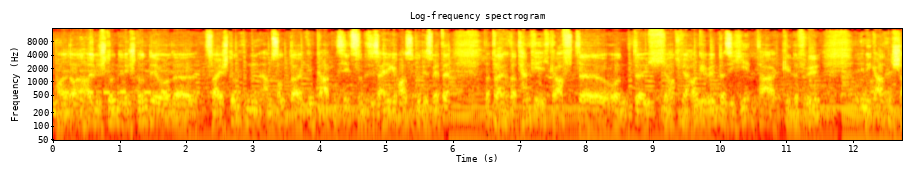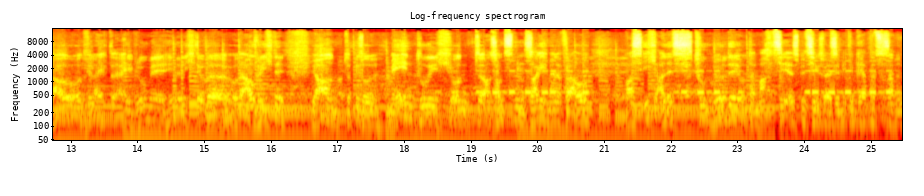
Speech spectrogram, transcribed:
mal da eine halbe Stunde, eine Stunde oder zwei Stunden am Sonntag im Garten sitze und es ist einigermaßen gutes Wetter, da, da tanke ich Kraft äh, und äh, ich habe mir angewöhnt, dass ich jeden Tag in der Früh in den Garten schaue und vielleicht eine Blume hinrichte oder, oder aufrichte. Ja, und ein bisschen mähen tue ich und ansonsten sage ich meiner Frau, was ich alles tun würde und dann macht sie es, beziehungsweise mit dem Gärtner zusammen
